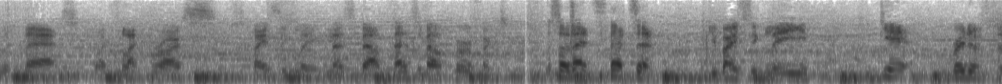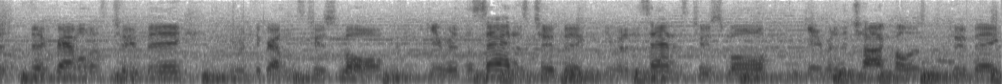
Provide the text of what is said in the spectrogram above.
with that, like black rice, basically, and that's about that's about perfect. So that's that's it. You basically get rid of the, the gravel that's too big, get rid of the gravel that's too small, get rid of the sand that's too big, get rid of the sand that's too small, get rid of the charcoal that's too big,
